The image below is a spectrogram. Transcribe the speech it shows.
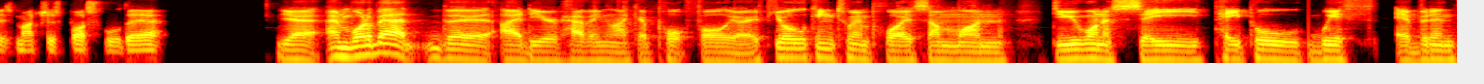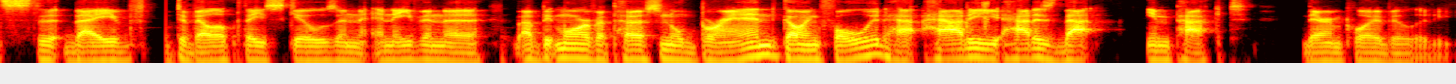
as much as possible there. Yeah. And what about the idea of having like a portfolio? If you're looking to employ someone, do you want to see people with evidence that they've developed these skills and, and even a, a bit more of a personal brand going forward? How, how do you, how does that impact their employability?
